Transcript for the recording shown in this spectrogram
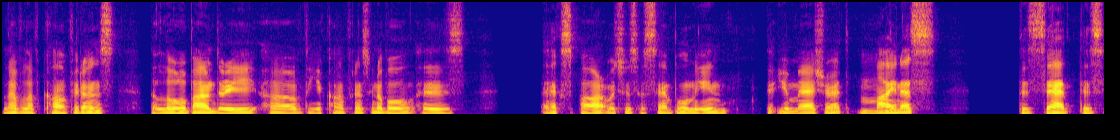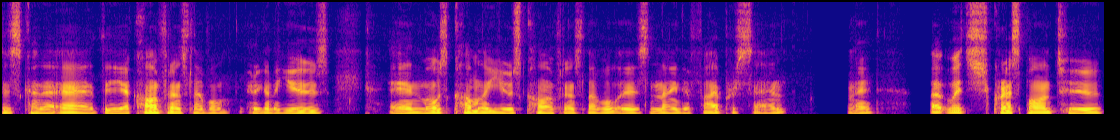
level of confidence, the lower boundary of the confidence interval is x bar, which is a sample mean that you measured, minus the z. This is kind of uh, the uh, confidence level you're going to use. And most commonly used confidence level is 95% right? Uh, which correspond to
